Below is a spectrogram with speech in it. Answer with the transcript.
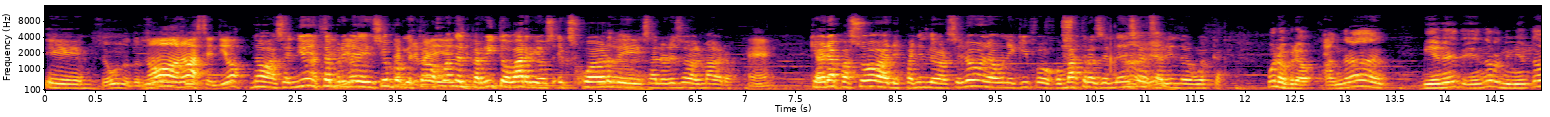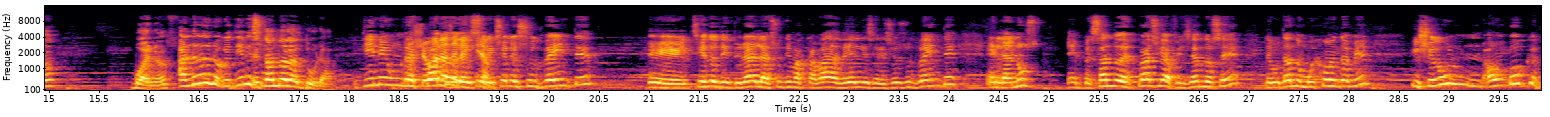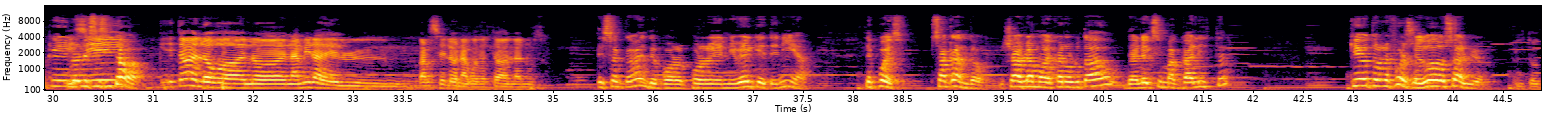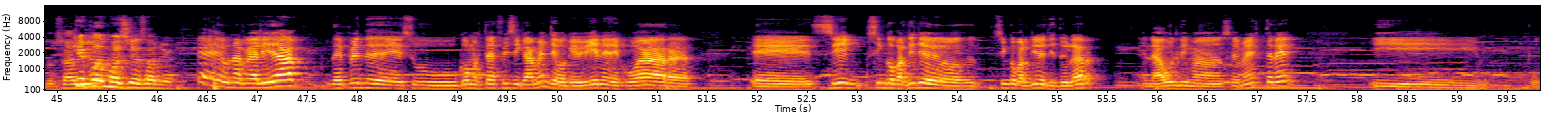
Eh, Segundo, tercero. No, no, ascendió. no, ascendió y está en primera división porque estaba primera jugando el perrito Barrios, ex jugador de San Lorenzo de Almagro. Eh. Que ahora pasó al Español de Barcelona, un equipo con más trascendencia Ah, bien. saliendo del Huesca. Bueno, pero Andrade viene teniendo rendimientos buenos. Andrade lo que tiene es un- Estando a la altura. tiene un a la respaldo de selección. selecciones sub-20, eh, siendo titular en las últimas camadas de él de selección sub-20, en Lanús empezando despacio, aficiándose, debutando muy joven también, y llegó un- a un Boca que Y lo sí, necesitaba. Estaba en, lo- en lo- en la mira del Barcelona cuando estaba en Lanús. Exactamente, por, por el nivel que tenía. Después, sacando, ya hablamos de Jano Hurtado, de Alexis McAllister. ¿Qué otro refuerzo? Eduardo Salvio. El Toto ¿Qué Salvio. podemos decir de Salvio? Es una realidad, depende de su cómo está físicamente, porque viene de jugar eh, cin- cinco partidos cinco partidos de titular en la última semestre y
